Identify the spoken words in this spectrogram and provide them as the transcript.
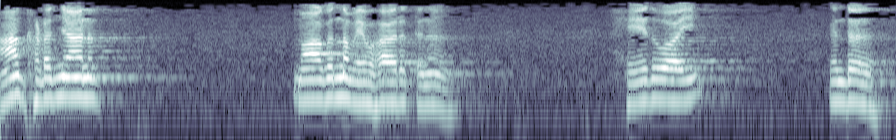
ആ ഘടജ്ഞാനമാകുന്ന വ്യവഹാരത്തിന് ഹേതുവായി എന്ത്?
